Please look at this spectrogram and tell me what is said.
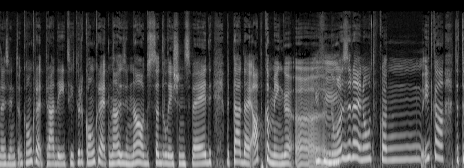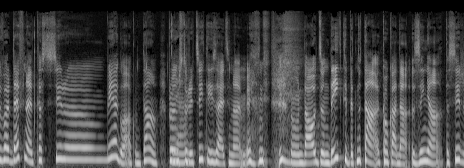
nezinu, konkrēta tradīcija, tur ir konkrēta, nezinu, naudas sadalīšanas veidi, bet tādai apkaminga uh, mm -hmm. nozarei, nu, kā, mm, it kā, tad tu vari definēt, kas tas ir uh, vieglāk un tā. Protams, Jā. tur ir citi izaicinājumi un daudz un dikti, bet, nu, tā kaut kādā ziņā tas ir,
